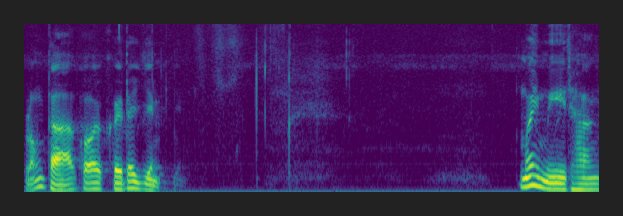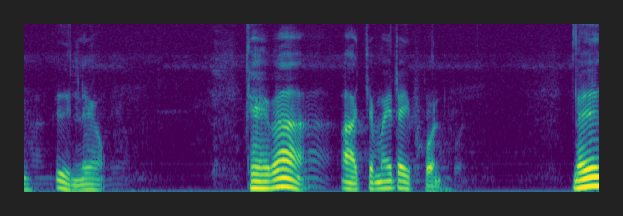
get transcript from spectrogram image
หลวงตาก็เคยได้ยิน ไม่มีทางอื่นแล้ว แต่ว่าอาจจะไม่ได้ผลหนึ่ง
